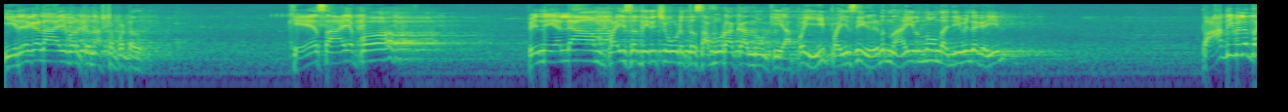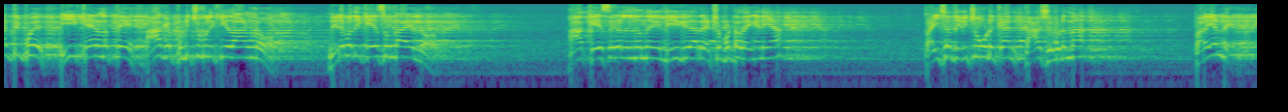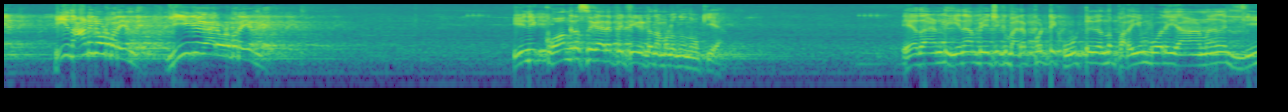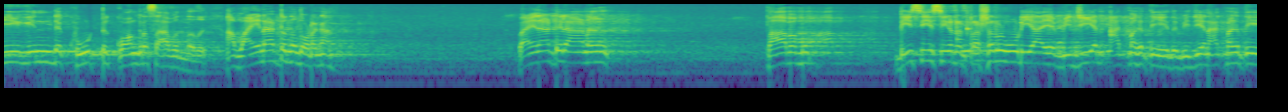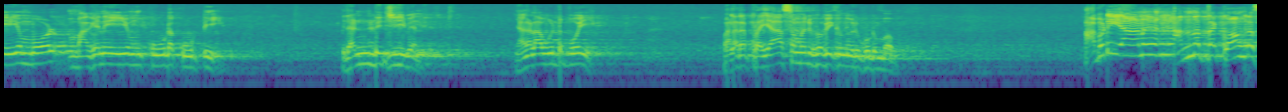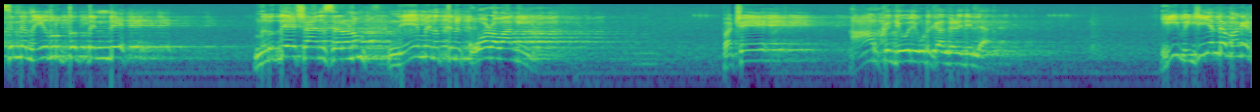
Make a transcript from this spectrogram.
ഇരകളായവർക്ക് നഷ്ടപ്പെട്ടത്. കേസായപ്പോ പിന്നെ എല്ലാം പൈസ തിരിച്ചു കൊടുത്ത് സബൂറാക്കാൻ നോക്കി. അപ്പൊ ഈ പൈസ ഏടുന്നായിരുന്നു നജീവിന്റെ കയ്യിൽ? പാതിവില തട്ടിപ്പ് ഈ കേരളത്തെ ആകെ പിടിച്ചു കുലുക്കിയതാണല്ലോ. നിരവധി കേസുണ്ടായല്ലോ. ആ കേസുകളിൽ നിന്ന് ലീഗുകാർ രക്ഷപ്പെട്ടത് എങ്ങനെയാ? പൈസ തിരിച്ചു കൊടുക്കാൻ കാശ് ഇവിടുന്ന? പറയണ്ടേ? ഈ നാടിനോട് പറയണ്ടേ? ലീഗുകാരോട് പറയണ്ടേ? ഇനി കോൺഗ്രസ്സുകാരെ പറ്റിയിട്ട് നമ്മളൊന്ന് നോക്കിയ. ഏതാണ്ട് ഈനാം ബീച്ചിക്ക് മരപ്പെട്ടി കൂട്ട് എന്ന് പറയും പോലെയാണ് ലീഗിന്റെ കൂട്ട് കോൺഗ്രസ് ആവുന്നത് ആ വയനാട്ടിൽ നിന്ന് തുടങ്ങാം. വയനാട്ടിലാണ് പാപമും ഡി സി സിയുടെ ട്രഷറർ കൂടിയായ വിജയൻ ആത്മഹത്യ ചെയ്ത്. വിജയൻ ആത്മഹത്യ ചെയ്യുമ്പോൾ മകനെയും കൂടെ കൂട്ടി. രണ്ട് ജീവൻ. ഞങ്ങൾ ആ വീട്ടിൽ പോയി. വളരെ പ്രയാസം അനുഭവിക്കുന്ന ഒരു കുടുംബം. അവിടെയാണ് അന്നത്തെ കോൺഗ്രസിന്റെ നേതൃത്വത്തിന്റെ നിർദ്ദേശാനുസരണം നിയമനത്തിന് കോഴ വാങ്ങി പക്ഷേ ആർക്കും ജോലി കൊടുക്കാൻ കഴിഞ്ഞില്ല. ഈ വിജയന്റെ മകൻ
